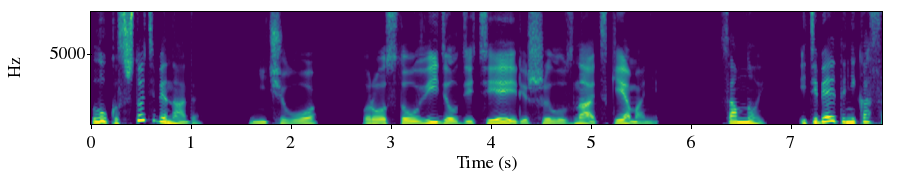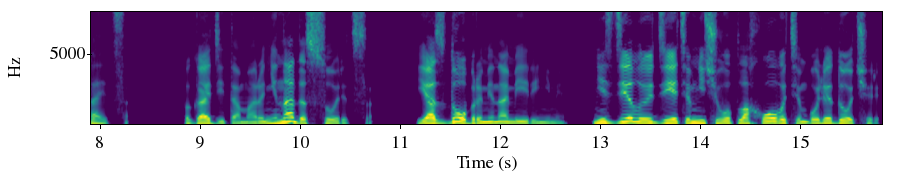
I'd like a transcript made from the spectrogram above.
«Лукас, что тебе надо?» «Ничего. Просто увидел детей и решил узнать, с кем они». «Со мной. И тебя это не касается». «Погоди, Тамара, не надо ссориться. Я с добрыми намерениями. Не сделаю детям ничего плохого, тем более дочери.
